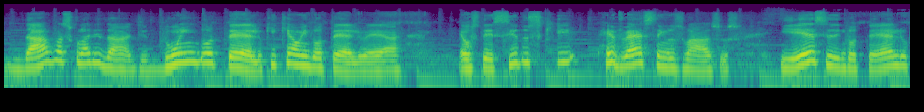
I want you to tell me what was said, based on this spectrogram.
da vascularidade, do endotélio. O que, que é o endotélio? É, a, é os tecidos que revestem os vasos. E esse endotélio,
